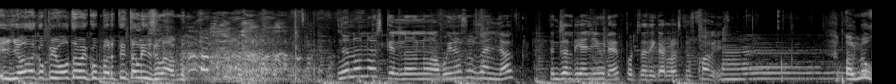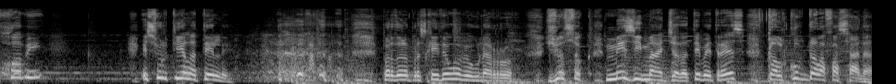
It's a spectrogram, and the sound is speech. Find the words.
I jo de cop i volta m'he convertit a l'islam. No, no, no, és que no, no, avui no surts enlloc. Tens el dia lliure, pots dedicar-lo als teus hobbies. El meu hobby és sortir a la tele. Perdona, però és que hi deu haver un error. Jo sóc més imatge de TV3 que el cub de la façana.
